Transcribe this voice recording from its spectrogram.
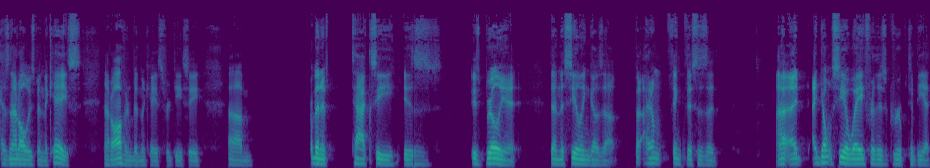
has not always been the case, not often been the case for DC. Um, and then if Taxi is is brilliant, then the ceiling goes up. But I don't think this is a. I I don't see a way for this group to be a,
